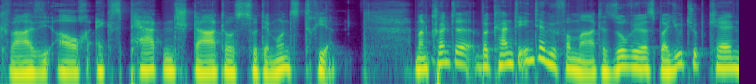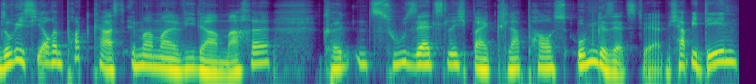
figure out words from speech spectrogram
quasi auch Expertenstatus zu demonstrieren. Man könnte bekannte Interviewformate, so wie wir es bei YouTube kennen, so wie ich es hier auch im Podcast immer mal wieder mache, könnten zusätzlich bei Clubhouse umgesetzt werden. Ich habe Ideen,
